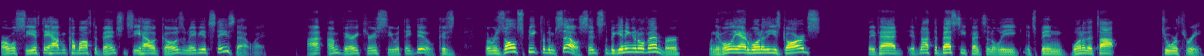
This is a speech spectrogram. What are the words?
or we'll see if they have him come off the bench and see how it goes, and maybe it stays that way. I, I'm very curious to see what they do because the results speak for themselves. Since the beginning of November, when they've only had one of these guards, they've had, if not the best defense in the league, it's been one of the top two or three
